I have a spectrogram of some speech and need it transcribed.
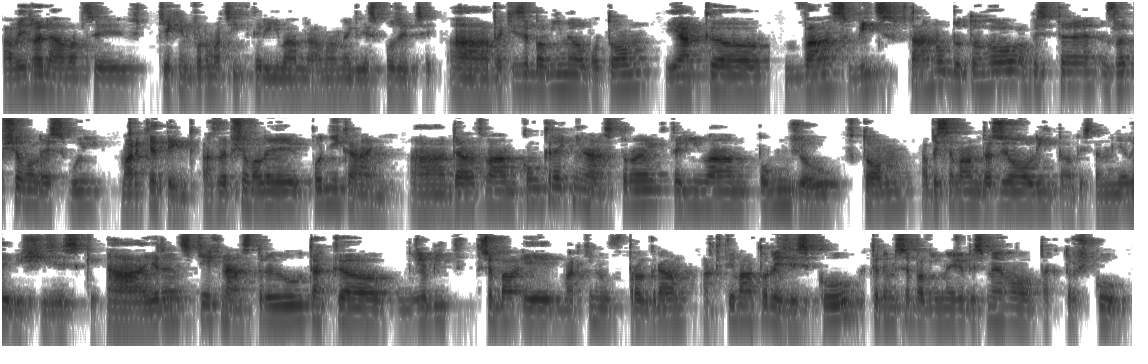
a vyhledávat si v těch informací, které vám dáváme k dispozici. A taky se bavíme o tom, jak eh, vás víc vtáhnout do toho, abyste zlepšovali svůj marketing a zlepšovali podnikání a dát vám konkrétní nástroje, které vám pomůžou v tom, aby se vám dařilo líp, abyste měli vyšší zisky. A jeden z těch nástrojů tak eh, může být třeba i Martinův program Aktivátory zisku, kterým se bavíme, že bychom ho tak trošku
